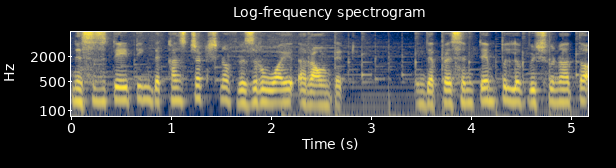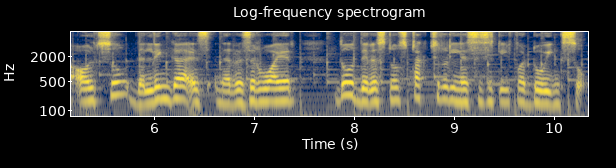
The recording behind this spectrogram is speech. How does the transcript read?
necessitating the construction of reservoir around it. In the present temple of Vishwanatha also, the linga is in a reservoir, though there is no structural necessity for doing so.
